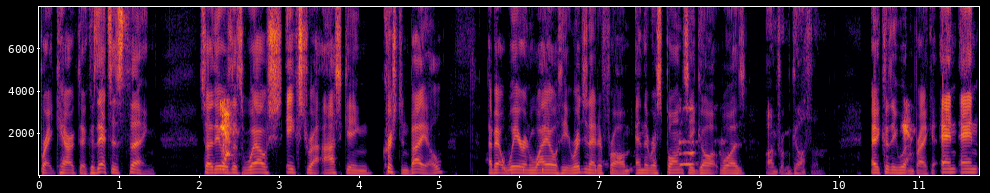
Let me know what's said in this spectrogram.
break character because that's his thing. So there was this Welsh extra asking Christian Bale about where in Wales he originated from, and the response he got was, "I'm from Gotham," Uh, because he wouldn't break it. And and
